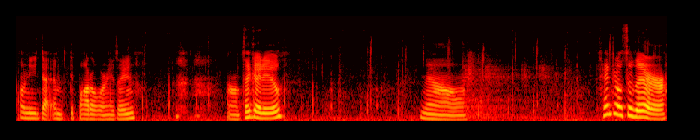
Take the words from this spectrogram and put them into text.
I don't need that empty bottle or anything. I don't think I do. No. Can't go through there.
